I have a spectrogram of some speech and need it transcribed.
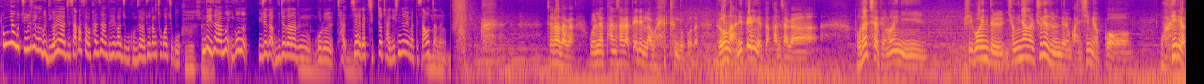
형량을 줄일 생각을 네가 해야지 싸바싸바 판사한테 해가지고 검사랑 조당 쳐가지고. 그렇죠. 근데 이 사람은 이거는 유죄다 무죄다라는 거를 자, 자기가 직접 자기 신념에 맞게 싸웠잖아요. 저러다가 원래 판사가 때리려고 했던 것보다 더 많이 때리겠다 판사가. 도대체 변호인이 피고인들 형량을 줄여주는 데는 관심이 없고 오히려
